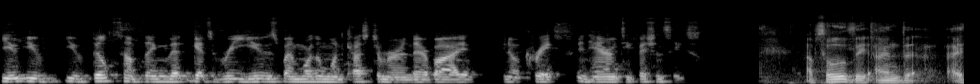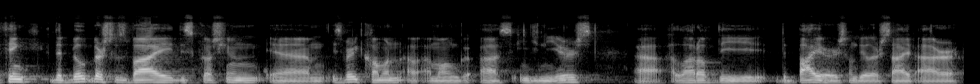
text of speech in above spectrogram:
you you've you've built something that gets reused by more than one customer and thereby you know creates inherent efficiencies Absolutely, and I think the build versus buy discussion um, is very common among us engineers. Uh, a lot of the the buyers on the other side are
